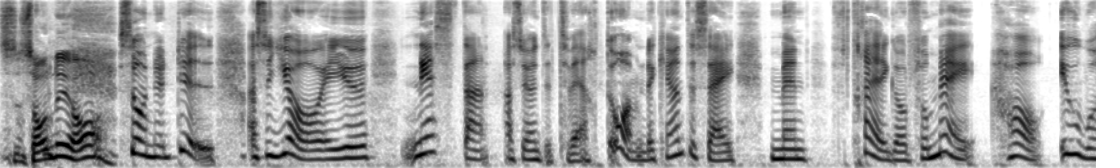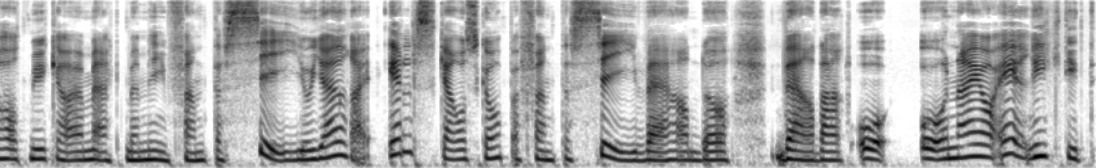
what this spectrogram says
Sån är jag. Sån är du. Alltså jag är ju nästan, alltså jag är inte tvärtom, det kan jag inte säga, men trädgård för mig har oerhört mycket, har jag märkt, med min fantasi att göra. Jag älskar att skapa fantasivärldar och, och när jag är riktigt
